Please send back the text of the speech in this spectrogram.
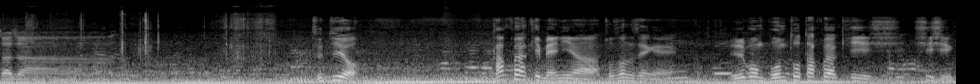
짜잔 드디어 타코야키 매니아 조선생의 일본 본토 타코야키 시, 시식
